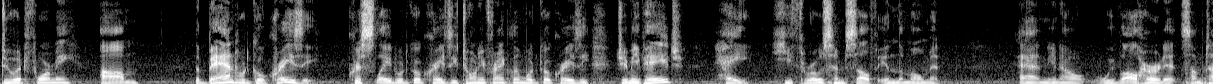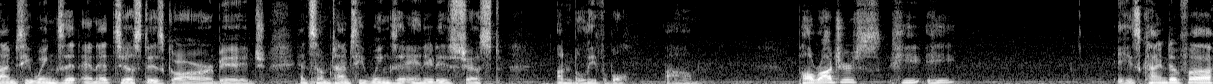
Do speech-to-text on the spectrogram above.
do it for me. Um, the band would go crazy. Chris Slade would go crazy. Tony Franklin would go crazy. Jimmy Page, hey, he throws himself in the moment. And, you know, we've all heard it. Sometimes he wings it and it just is garbage. And sometimes he wings it and it is just unbelievable. Um, Paul Rodgers, he, he, he's kind of, uh,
